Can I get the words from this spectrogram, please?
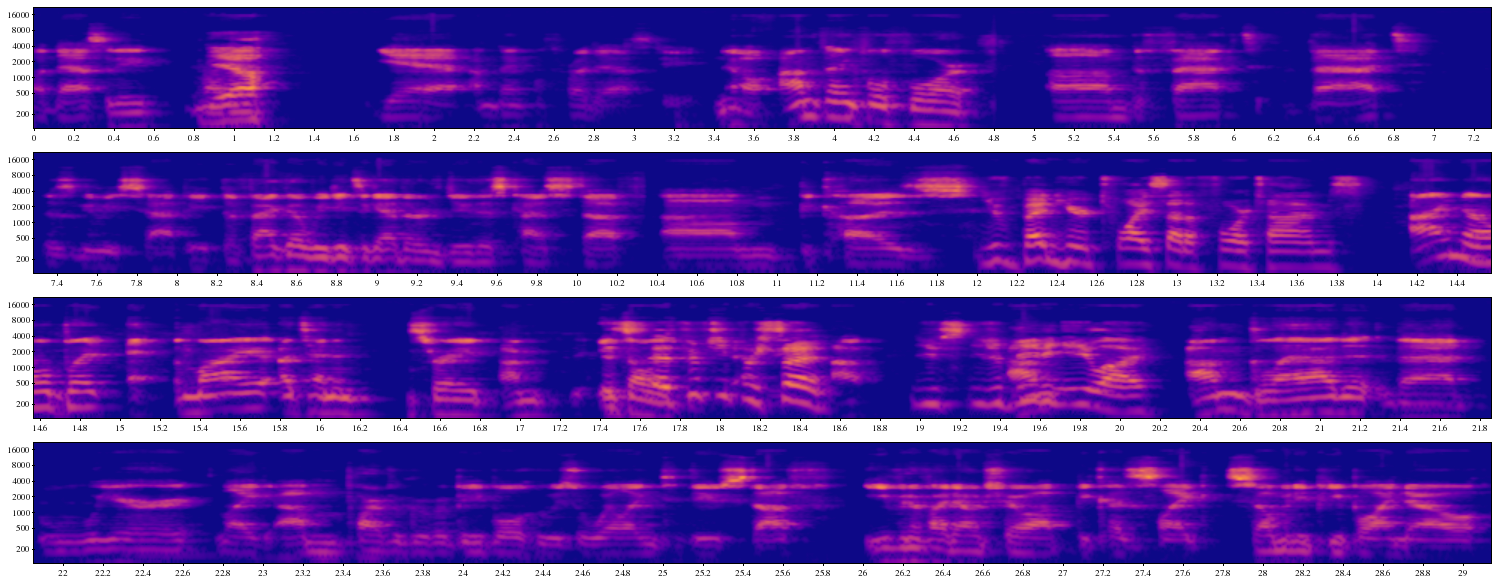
Audacity? Probably? yeah. Yeah, I'm thankful for Audacity. No, I'm thankful for um the fact that this is gonna be sappy. The fact that we get together and do this kind of stuff, um, because You've been here twice out of four times. I know, but eh, my attendance rate, I'm It's it's, at fifty percent. You you're I'm- beating Eli. I'm glad that we're like I'm part of a group of people who's willing to do stuff, even if I don't show up, because like so many people I know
